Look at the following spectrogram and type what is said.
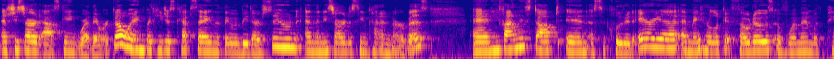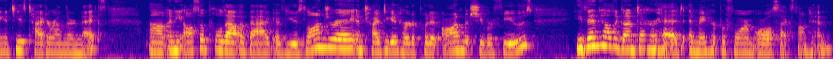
and she started asking where they were going, but he just kept saying that they would be there soon, and then he started to seem kind of nervous. And he finally stopped in a secluded area and made her look at photos of women with panties tied around their necks. Um, and he also pulled out a bag of used lingerie and tried to get her to put it on, but she refused. He then held a gun to her head and made her perform oral sex on him.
